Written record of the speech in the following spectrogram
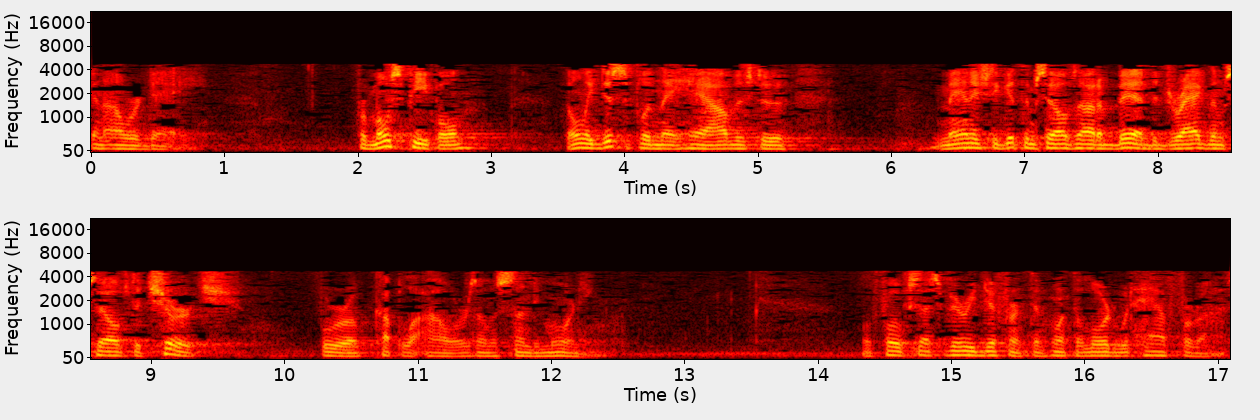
in our day. For most people, the only discipline they have is to manage to get themselves out of bed to drag themselves to church for a couple of hours on a Sunday morning. Well, folks, that's very different than what the Lord would have for us.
